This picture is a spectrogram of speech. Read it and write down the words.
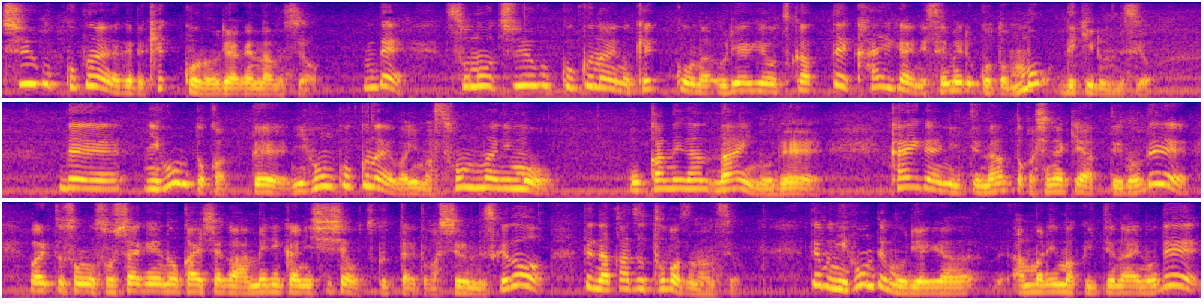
中国国内だけで結構な売り上げになるんですよ。でその中国国内の結構な売り上げを使って海外に攻めることもできるんですよ。で日本とかって日本国内は今そんなにもうお金がないので海外に行って何とかしなきゃっていうので割とそのソシャゲの会社がアメリカに支社を作ったりとかしてるんですけどで鳴かず飛ばずなんですよ。でも日本でも売り上げがあんまりうまくいってないので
